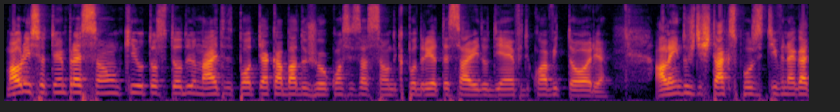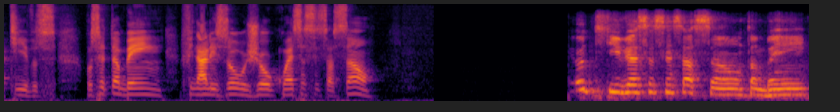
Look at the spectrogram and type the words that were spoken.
Maurício, eu tenho a impressão que o torcedor do United pode ter acabado o jogo com a sensação de que poderia ter saído de Anfield com a vitória. Além dos destaques positivos e negativos, você também finalizou o jogo com essa sensação? Eu tive essa sensação também,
